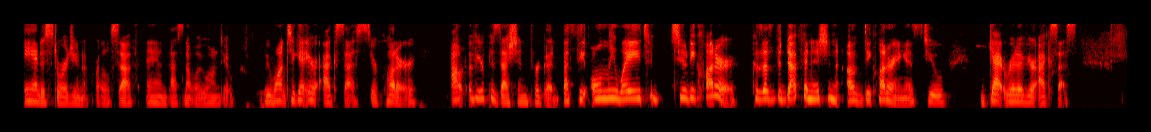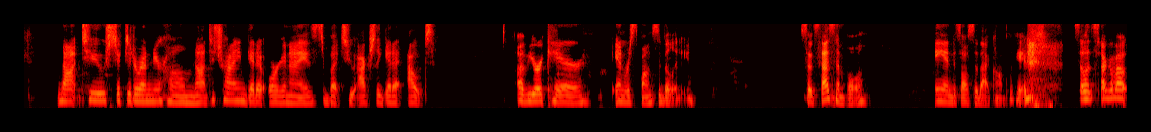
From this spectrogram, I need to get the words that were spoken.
and a storage unit full of stuff and that's not what we want to do. We want to get your excess your clutter out of your possession for good. That's the only way to to declutter because that's the definition of decluttering is to get rid of your excess. Not to shift it around in your home not to try and get it organized but to actually get it out of your care and responsibility. So it's that simple and it's also that complicated. so let's talk about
